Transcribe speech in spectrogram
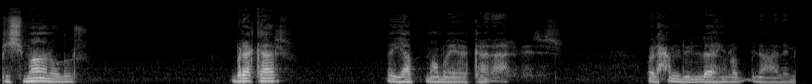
pişman olur, bırakar ve yapmamaya karar verir. Velhamdülillahi Rabbil Alemin.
